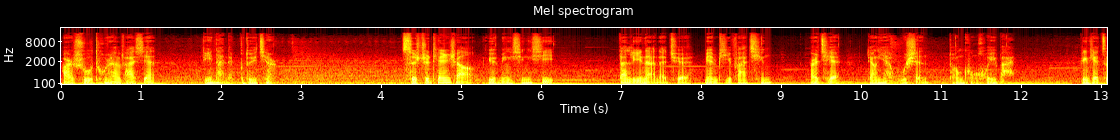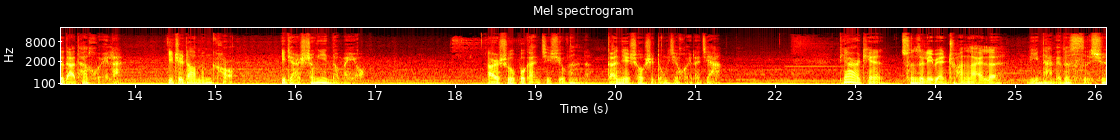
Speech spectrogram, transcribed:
二叔突然发现李奶奶不对劲儿。此时天上月明星稀，但李奶奶却面皮发青，而且两眼无神，瞳孔灰白，并且自打她回来，一直到门口，一点声音都没有。二叔不敢继续问了，赶紧收拾东西回了家。第二天，村子里边传来了李奶奶的死讯。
